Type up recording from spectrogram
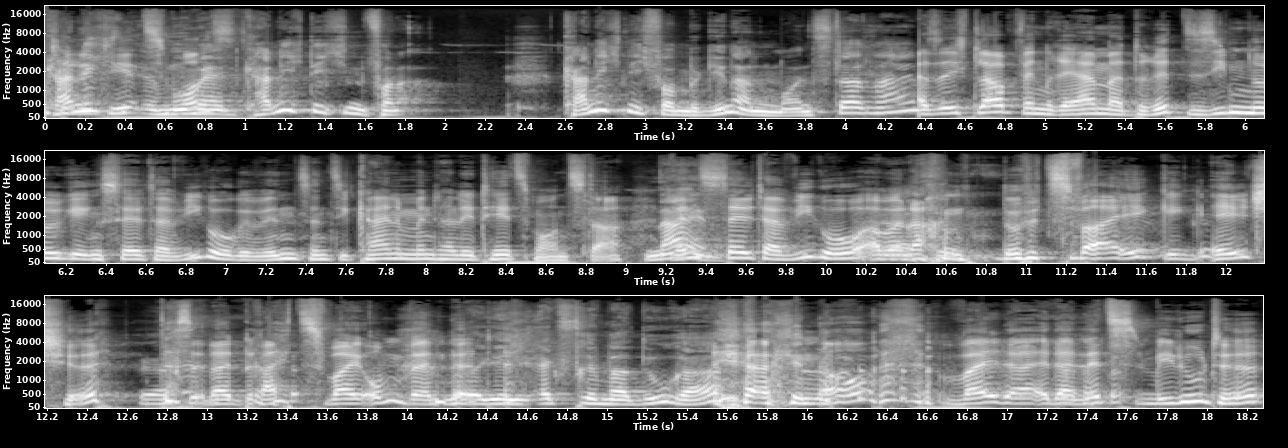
Kann ich. Moment, kann ich ein von, kann ich nicht von Beginn an ein Monster sein? Also ich glaube, wenn Real Madrid 7-0 gegen Celta Vigo gewinnt, sind sie keine Mentalitätsmonster. Nein. Wenn Celta Vigo aber nach einem 0-2 gegen Elche, das in ein 3-2 Oder umwendet, gegen Extremadura. Ja, genau, weil da in der letzten Minute,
